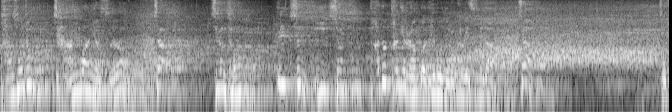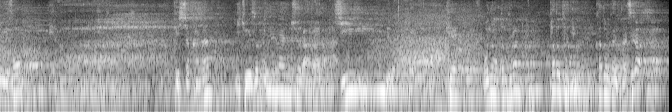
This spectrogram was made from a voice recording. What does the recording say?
다소 좀 장관이었어요. 자 지금부터 1층, 2층 파도 타기를 한번 해보도록 하겠습니다. 자 저쪽에서 이렇게 시작하면 이쪽에서 끝난 줄 알았지 이렇게 오는 어떤 그런 파도 타기 가도록 하겠습니다 제가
